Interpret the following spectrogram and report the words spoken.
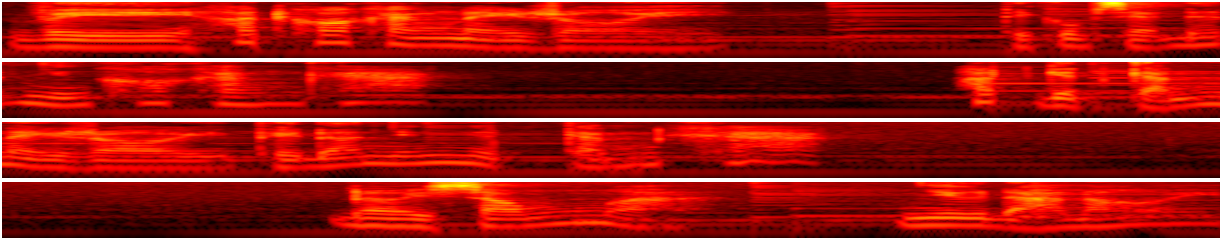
Vì hết khó khăn này rồi thì cũng sẽ đến những khó khăn khác. Hết nghịch cảnh này rồi thì đến những nghịch cảnh khác. Đời sống mà, như đã nói,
